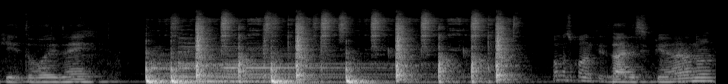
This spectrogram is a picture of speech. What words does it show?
Que doido, hein? Quantizar esse piano.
